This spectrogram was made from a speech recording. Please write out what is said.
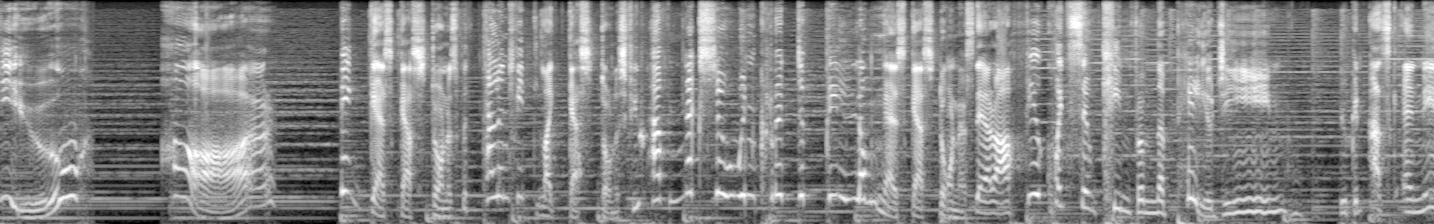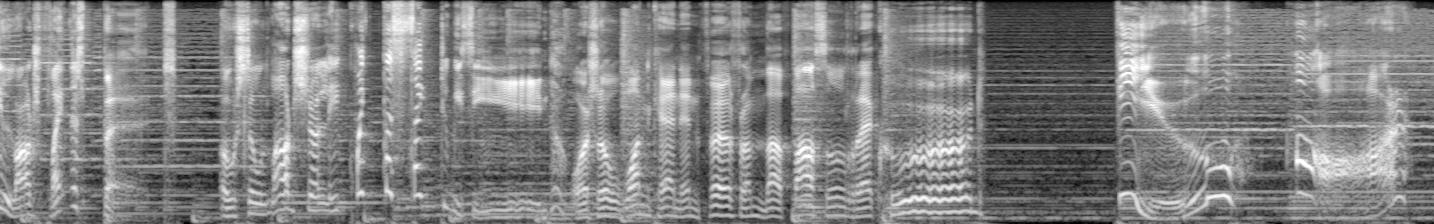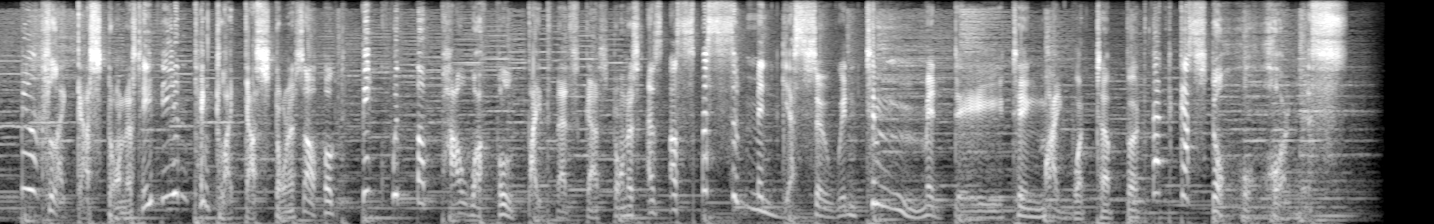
Few are big as Gastornis with talent feet like Gastornis. Few have necks so incredibly long as Gastornis. There are few quite so keen from the Paleogene. You can ask any large flightless bird. Oh, so large, surely quite the sight to be seen, or so one can infer from the fossil record. Few are built like Gastornis, avian tank like Gastornis, a hooked beak with a powerful bite that's Gastornis as a specimen, yes, so intimidating. My what a bird that Gastornis.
